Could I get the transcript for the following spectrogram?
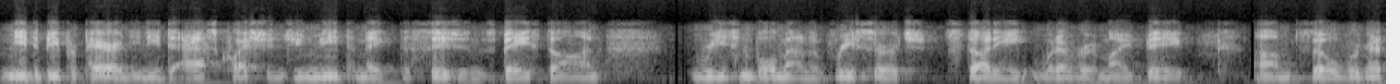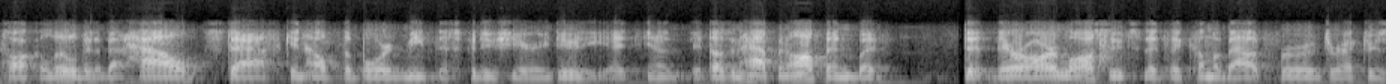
you need to be prepared. You need to ask questions. You need to make decisions based on reasonable amount of research, study, whatever it might be. Um, so we're going to talk a little bit about how staff can help the board meet this fiduciary duty. It you know, it doesn't happen often, but there are lawsuits that that come about for a director's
